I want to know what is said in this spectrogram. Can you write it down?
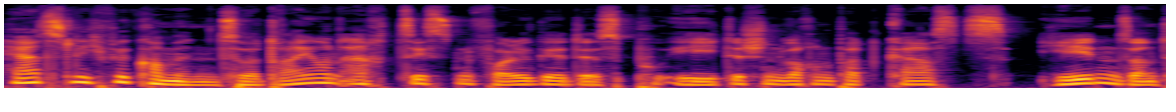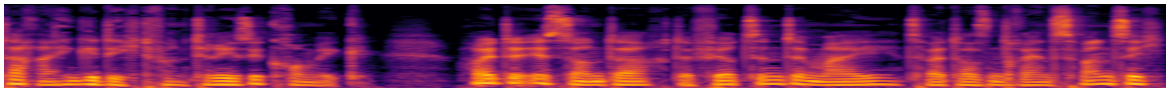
Herzlich willkommen zur 83. Folge des poetischen Wochenpodcasts Jeden Sonntag ein Gedicht von Therese Krommig. Heute ist Sonntag, der 14. Mai 2023.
